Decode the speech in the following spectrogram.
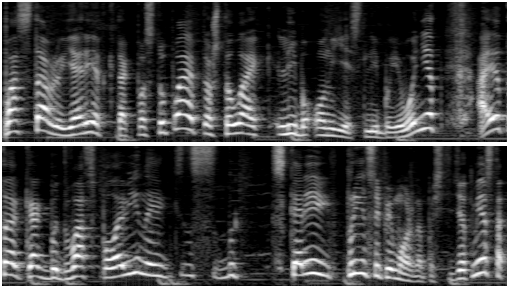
поставлю. Я редко так поступаю, потому что лайк либо он есть, либо его нет. А это как бы 2,5 ну, скорее, в принципе, можно посетить это место.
